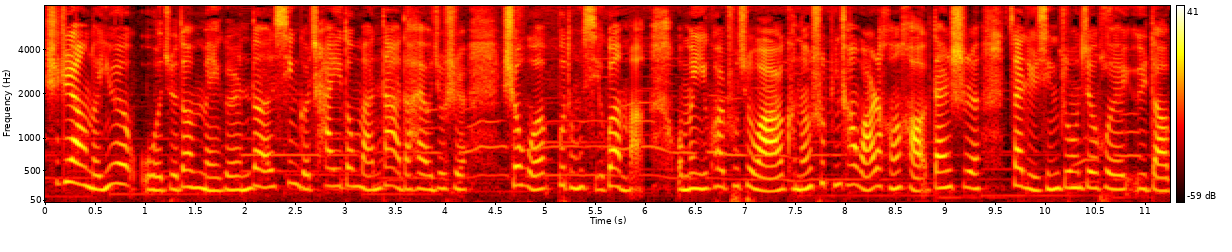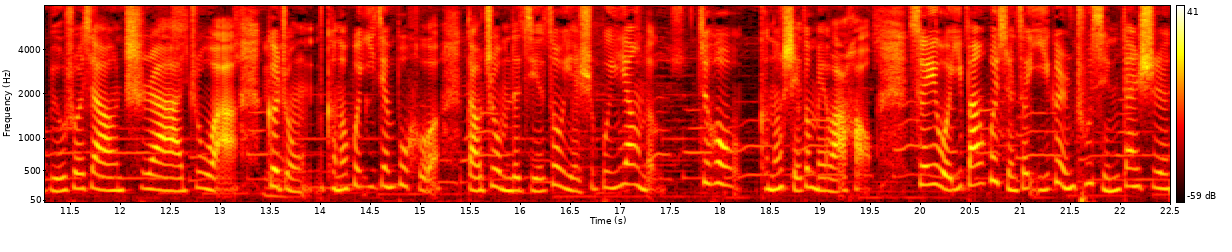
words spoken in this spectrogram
是这样的，因为我觉得每个人的性格差异都蛮大的，还有就是生活不同习惯嘛。我们一块儿出去玩，可能说平常玩的很好，但是在旅行中就会遇到，比如说像吃啊、住啊，各种可能会意见不合，导致我们的节奏也是不一样的。最后可能谁都没玩好，所以我一般会选择一个人出行，但是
